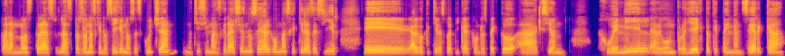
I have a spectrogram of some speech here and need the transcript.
para nuestras, las personas que nos siguen, nos escuchan. Muchísimas gracias. No sé, algo más que quieras decir, eh, algo que quieras platicar con respecto a acción juvenil, algún proyecto que tengan cerca.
